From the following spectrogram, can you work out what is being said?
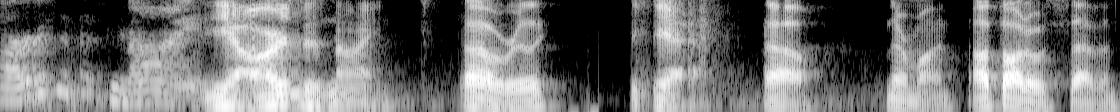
Ours is nine. Yeah, ours is nine. Oh, really? Yeah, Oh, Never mind. I thought it was seven.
